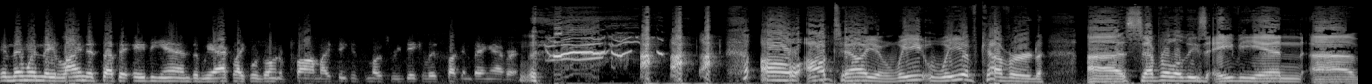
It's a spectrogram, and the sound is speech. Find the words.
And then when they line us up at AVNs and we act like we're going to prom, I think it's the most ridiculous fucking thing ever. Oh, I'll tell you, we we have covered uh, several of these AVN uh,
